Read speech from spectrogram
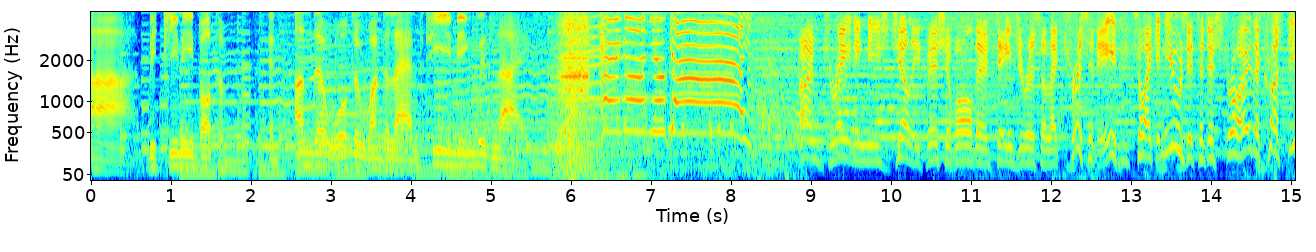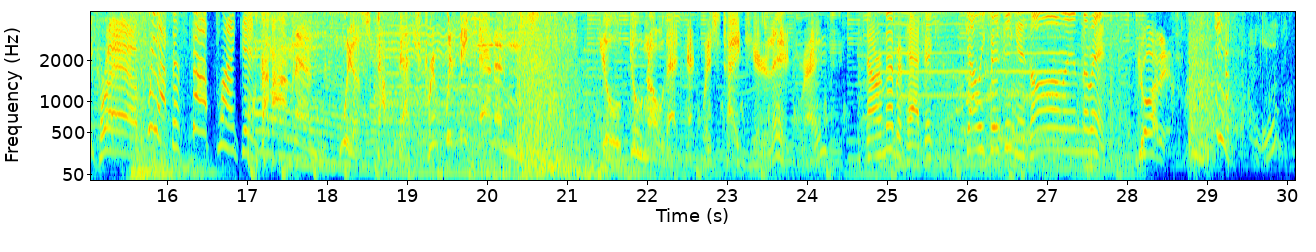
Ah, Bikini Bottom, an underwater wonderland teeming with life. Hang on, you guys! I'm draining these jellyfish of all their dangerous electricity so I can use it to destroy the Krusty Krab. We have to stop Plankton! Come on, then. We'll stop that shrimp with me cannons. You do know that net was tied to your leg, right? Now remember, Patrick, jellyfishing is all in the wrist. Got it.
